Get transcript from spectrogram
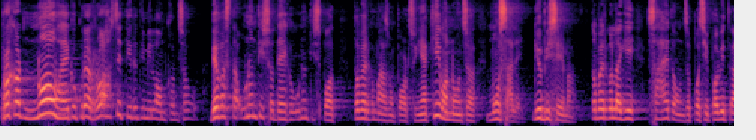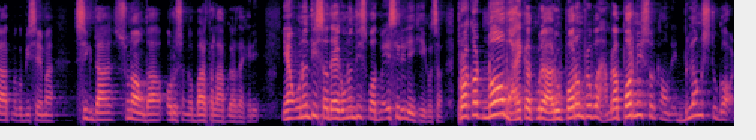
प्रकट नभएको कुरा रहस्यतिर तिमी लम्कन्छौ। व्यवस्था उन्तिस अध्यायको उन्तिस पद तपाईँहरूको माझमा पढ्छु। यहाँ के भन्नुहुन्छ? मोसाले यो विषयमा। तपाईँहरूको लागि सहायता हुन्छ। पछि पवित्र आत्माको विषयमा सिक्दा सुनाउँदा अरूसँग वार्तालाप गर्दाखेरि। यहाँ उन्तिस अध्यायको उन्तिस पदमा यसरी लेखिएको छ। प्रकट नभएका कुराहरू परमप्रभु हाम्रा परमेश्वरका हुने। बिलोङ्स टु गड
